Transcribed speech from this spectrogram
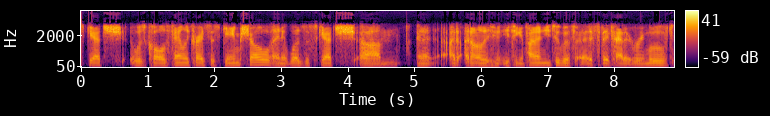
sketch was called Family Crisis Game Show, and it was a sketch. Um, and I, I don't know if you, if you can find it on YouTube if if they've had it removed.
